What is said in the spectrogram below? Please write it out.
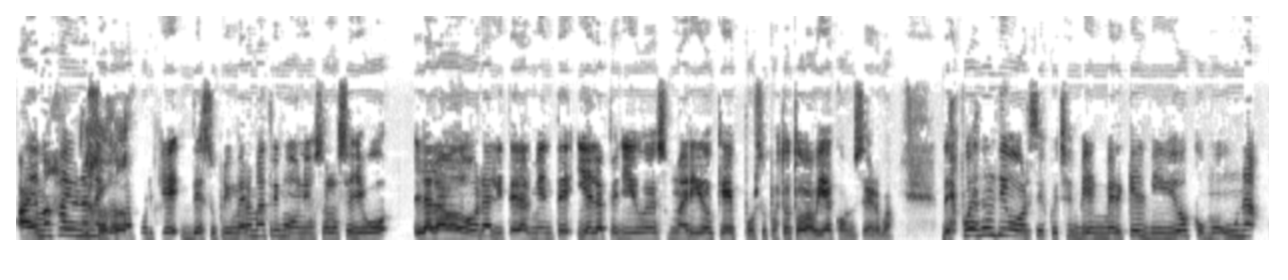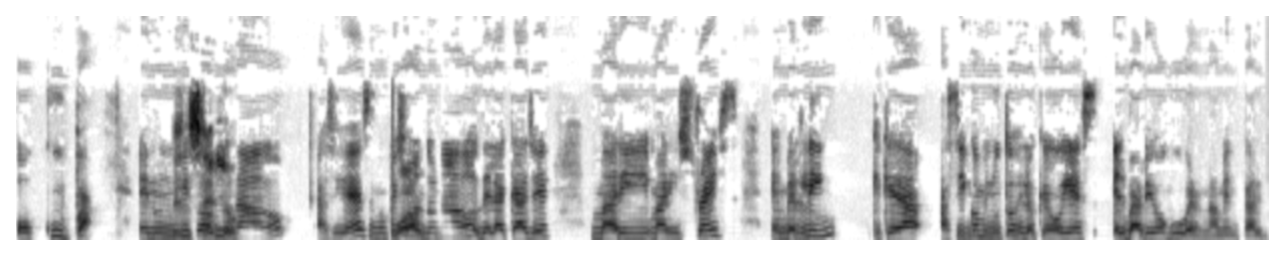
Además hay una anécdota porque de su primer matrimonio solo se llevó la lavadora, literalmente, y el apellido de su marido, que por supuesto todavía conserva. Después del divorcio, escuchen bien, Merkel vivió como una ocupa en un ¿En piso serio? abandonado, así es, en un piso Wow. abandonado de la calle Marie, Marienstraße en Berlín, que queda a cinco minutos de lo que hoy es el barrio gubernamental.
